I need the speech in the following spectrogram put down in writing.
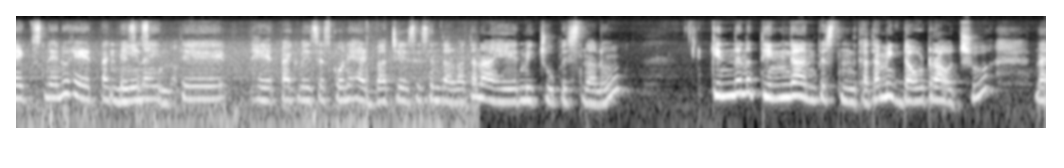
నెక్స్ట్ నేను హెయిర్ ప్యాక్ నేనైతే హెయిర్ ప్యాక్ వేసేసుకొని హెడ్ బాత్ చేసేసిన తర్వాత నా హెయిర్ మీకు చూపిస్తున్నాను. కిందన థిన్గా అనిపిస్తుంది కదా మీకు డౌట్ రావచ్చు. నా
